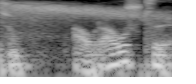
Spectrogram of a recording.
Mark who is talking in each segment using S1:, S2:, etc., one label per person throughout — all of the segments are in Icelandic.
S1: Mattísson á Rástvö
